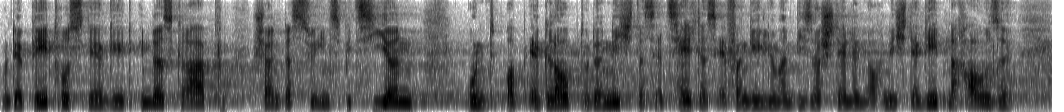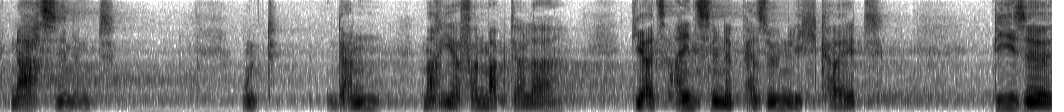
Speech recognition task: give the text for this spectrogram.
Und der Petrus, der geht in das Grab, scheint das zu inspizieren. Und ob er glaubt oder nicht, das erzählt das Evangelium an dieser Stelle noch nicht. Er geht nach Hause nachsinnend. Und dann Maria von Magdala, die als einzelne Persönlichkeit diese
